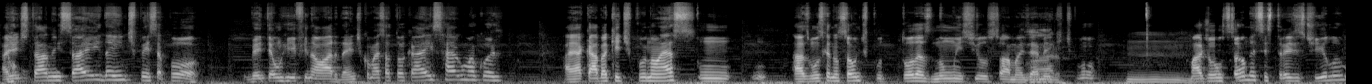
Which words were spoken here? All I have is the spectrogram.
a gente tá no ensaio e daí a gente pensa, pô, vem ter um riff na hora. Daí a gente começa a tocar e sai alguma coisa. Aí acaba que, tipo, não é um. um- as músicas não são, tipo, todas num estilo só, mas é meio Claro. que, tipo, Hum. uma junção desses três estilos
